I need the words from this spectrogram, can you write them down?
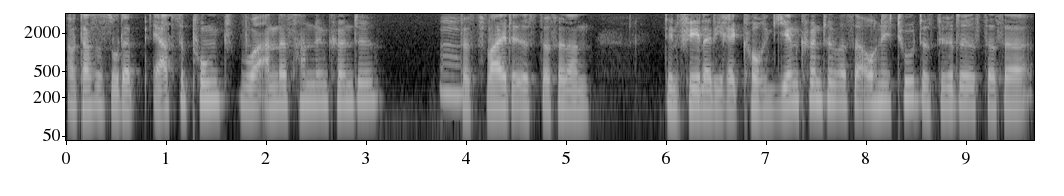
aber das ist so der erste Punkt, wo er anders handeln könnte. Mhm. Das zweite ist, dass er dann den Fehler direkt korrigieren könnte, was er auch nicht tut. Das dritte ist, dass er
